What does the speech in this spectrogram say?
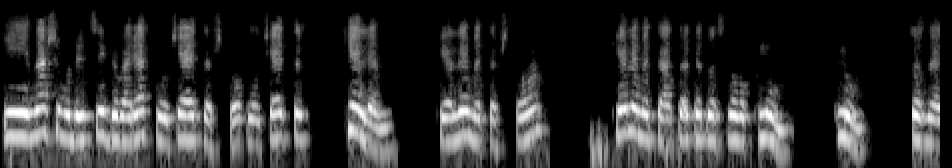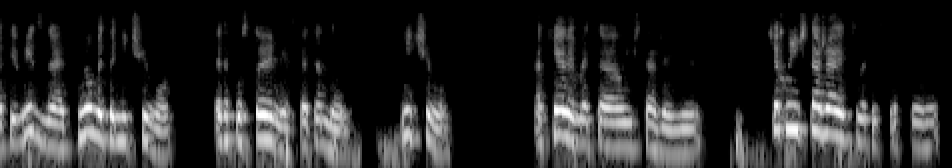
И наши мудрецы говорят, получается что? Получается келем. Келем это что? Келем это от этого слова клум. Клум. Кто знает иврит, знает. Клум это ничего. Это пустое место, это ноль. Ничего. А келем это уничтожение. Человек уничтожается в этой структуре.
